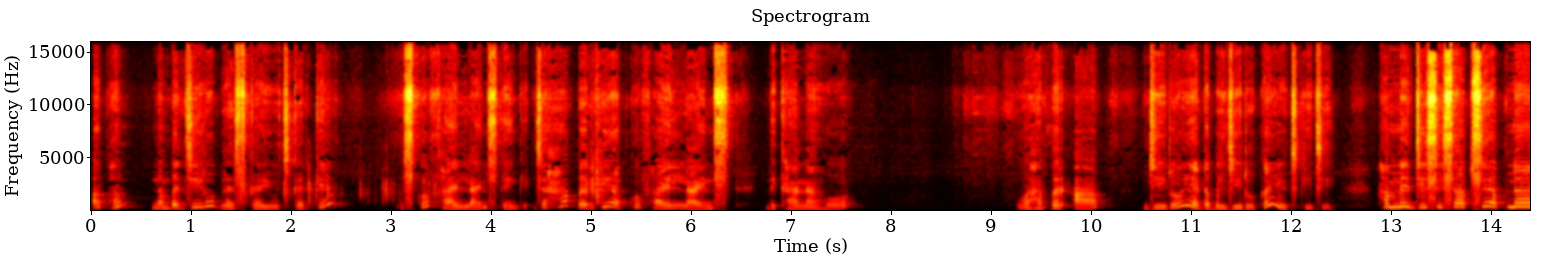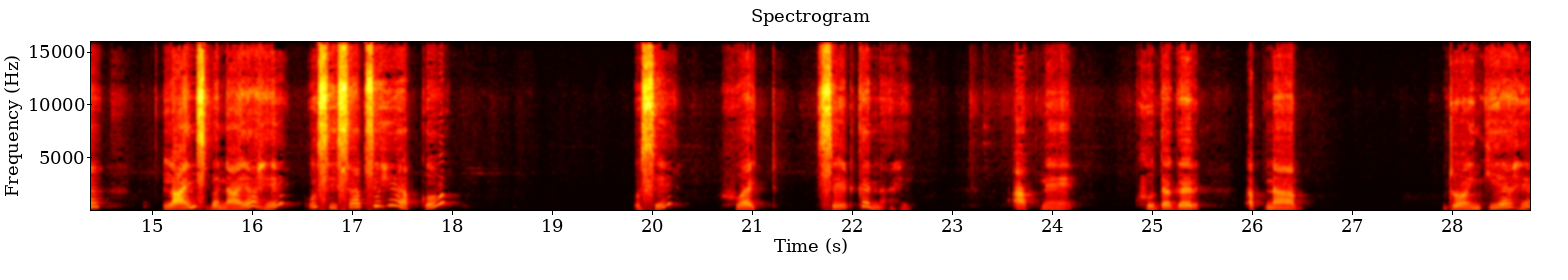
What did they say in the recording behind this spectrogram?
अब हम नंबर ज़ीरो ब्रश का यूज़ करके उसको फाइन लाइंस देंगे। जहाँ पर भी आपको फाइन लाइंस दिखाना हो, वहाँ पर आप ज़ीरो या डबल ज़ीरो का यूज़ कीजिए। हमने जिस हिसाब से अपना लाइंस बनाया है, उस हिसाब से ही आपको उसे व्हाइट सेट करना है। आपने खुद अगर अपना ड्राइंग किया है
